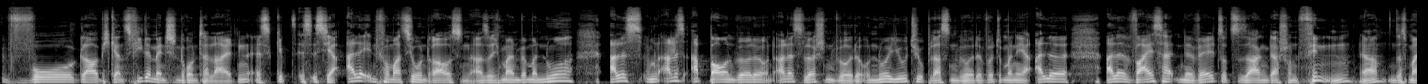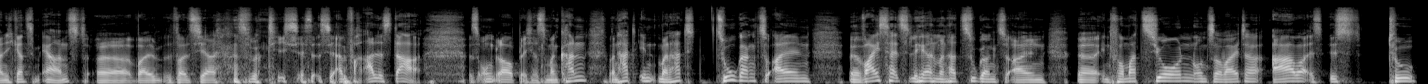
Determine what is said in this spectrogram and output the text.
wo, glaube ich, ganz viele Menschen drunter leiden. Es gibt, es ist ja alle Informationen draußen. Also ich meine, wenn man nur alles, wenn man alles abbauen würde und alles löschen würde und nur YouTube lassen würde, würde man ja alle, alle Weisheiten der Welt sozusagen da schon finden. Ja, und das meine ich ganz im Ernst, äh, weil, weil es ja, es wirklich, es ist ja einfach alles da. Das ist unglaublich. Also man kann, man hat in, man hat Zugang zu allen äh, Weisheitslehren, man hat Zugang zu allen äh, Informationen und so weiter, aber es ist too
